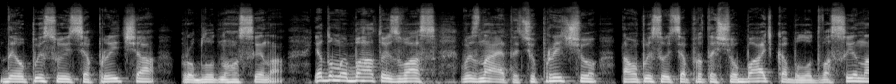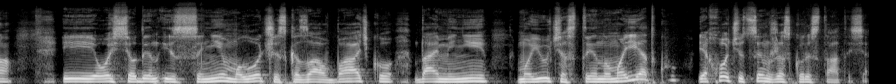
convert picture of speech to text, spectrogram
де описується притча про блудного сина. Я думаю, багато із вас ви знаєте цю притчу. Там описується про те, що батька було два сина. І ось один із синів, молодший, сказав: Батьку, дай мені мою частину маєтку, я хочу цим вже скористатися.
